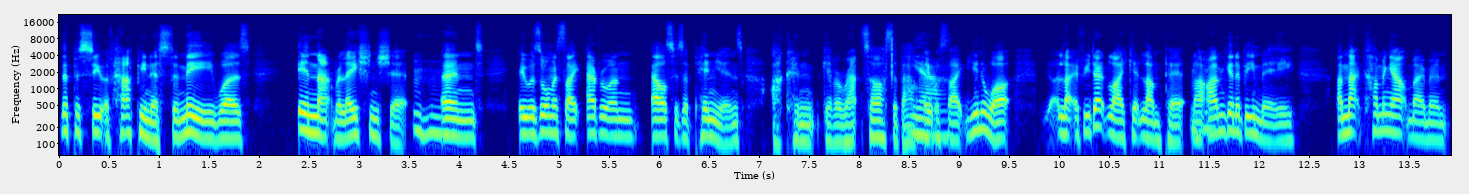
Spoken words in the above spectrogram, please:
the pursuit of happiness for me was in that relationship. Mhm. And it was almost like everyone else's opinions I couldn't give a rat's ass about. It was like, you know what? Like if you don't like it, lump it. Like Mhm. I'm gonna be me. And that coming out moment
